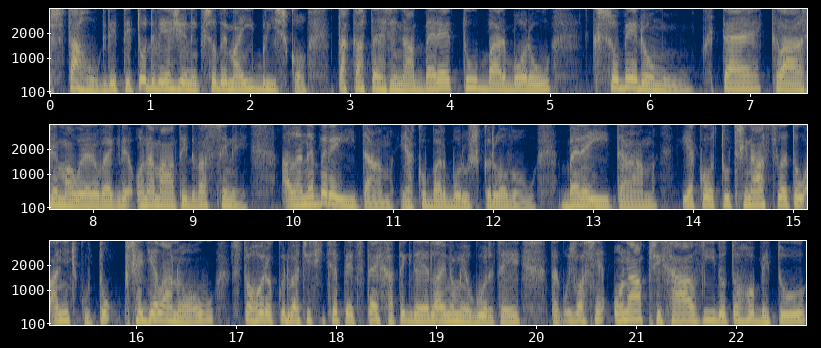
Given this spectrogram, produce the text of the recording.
vztahu, kdy tyto dvě ženy k sobě mají blízko, ta Kateřina bere tu Barboru k sobě domů, k té Kláře Maurerové, kde ona má ty dva syny. Ale nebere jí tam jako Barboru Škrlovou. Bere jí tam jako tu 13-letou Aničku, tu předělanou z toho roku 2005 z té chaty, kde jedla jenom jogurty, tak už vlastně ona přichází do toho bytu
